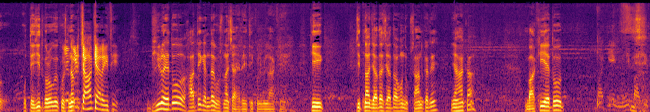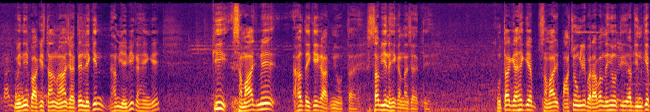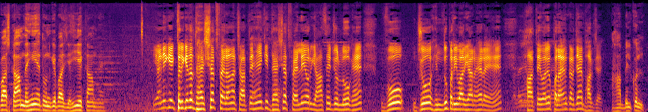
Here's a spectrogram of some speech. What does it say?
उत्तेजित करोगे कुछ ना चाह क्या रही थी? भीड़ है तो हाथे के अंदर घुसना चाह रही थी कुल मिला के कि जितना ज़्यादा से ज़्यादा हो नुकसान करें यहाँ का। बाकी है तो मिनी पाकिस्तान बनाना चाहते हैं, लेकिन हम ये भी कहेंगे कि समाज में हर तरीके का आदमी होता है, सब ये नहीं करना चाहते। होता क्या है कि अब समाज पाँचों उंगली बराबर नहीं होती, अब जिनके पास काम नहीं है तो उनके पास यही एक काम है। यानी कि एक तरीके से दहशत फैलाना चाहते हैं कि दहशत फैले और यहाँ से जो लोग हैं, वो जो हिंदू परिवार यहाँ रह रहे हैं, हाथे वाले पलायन कर जाए, भाग जाए। हाँ बिल्कुल।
